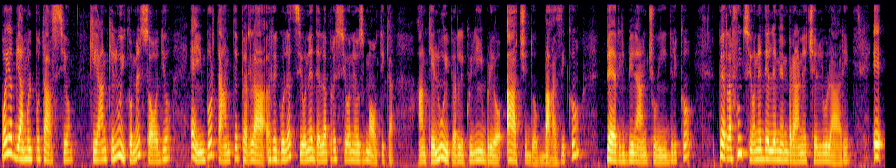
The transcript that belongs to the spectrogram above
Poi abbiamo il potassio, che anche lui come il sodio è importante per la regolazione della pressione osmotica, anche lui per l'equilibrio acido-basico, per il bilancio idrico, per la funzione delle membrane cellulari e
